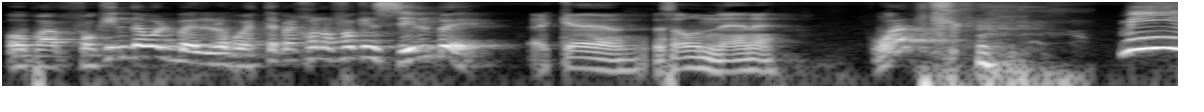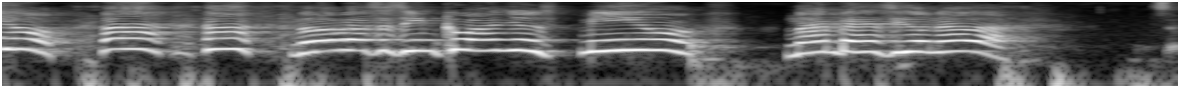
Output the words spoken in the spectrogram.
o para fucking devolverlo, pues este pejo no fucking sirve. Es que eso es un nene. ¿What? ¡Mijo! ¡Ah! ¡Ah! No lo veo hace cinco años. ¡Mijo! No ha envejecido nada. Se-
